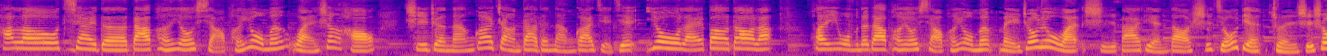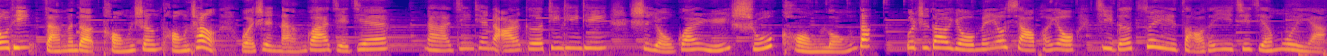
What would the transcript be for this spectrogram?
Hello，亲爱的大朋友、小朋友们，晚上好！吃着南瓜长大的南瓜姐姐又来报道了。欢迎我们的大朋友、小朋友们，每周六晚十八点到十九点准时收听咱们的童声童唱。我是南瓜姐姐。那今天的儿歌听听听是有关于数恐龙的，不知道有没有小朋友记得最早的一期节目里呀，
